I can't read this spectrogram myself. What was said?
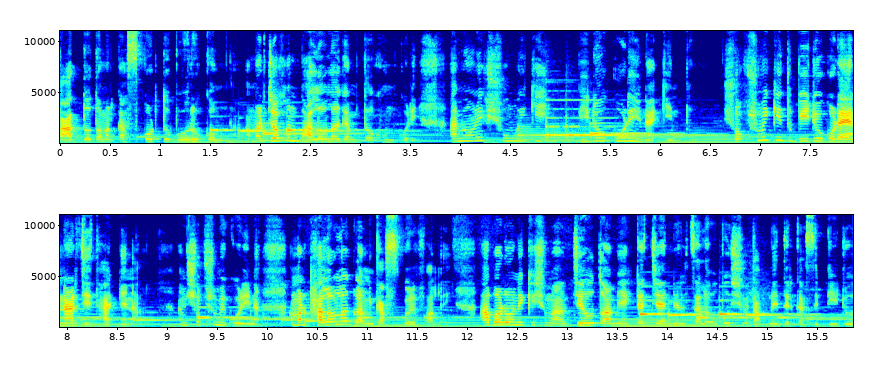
বাধ্যতা আমার কাজ করতে ওরকম না। আমার যখন ভালো লাগে আমি তখন করি। আমি অনেক সময় কি ভিডিও করি না কিন্তু। সবসময় কিন্তু ভিডিও করে এনার্জি থাকে না। আমি সবসময় করি না। আমার ভালো লাগল আমি কাজ করে ফেলাই। আবার অনেক সময়, যেহেতু আমি একটা চ্যানেল চালাই, অবশ্যই তো আপনাদের কাছে ভিডিও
